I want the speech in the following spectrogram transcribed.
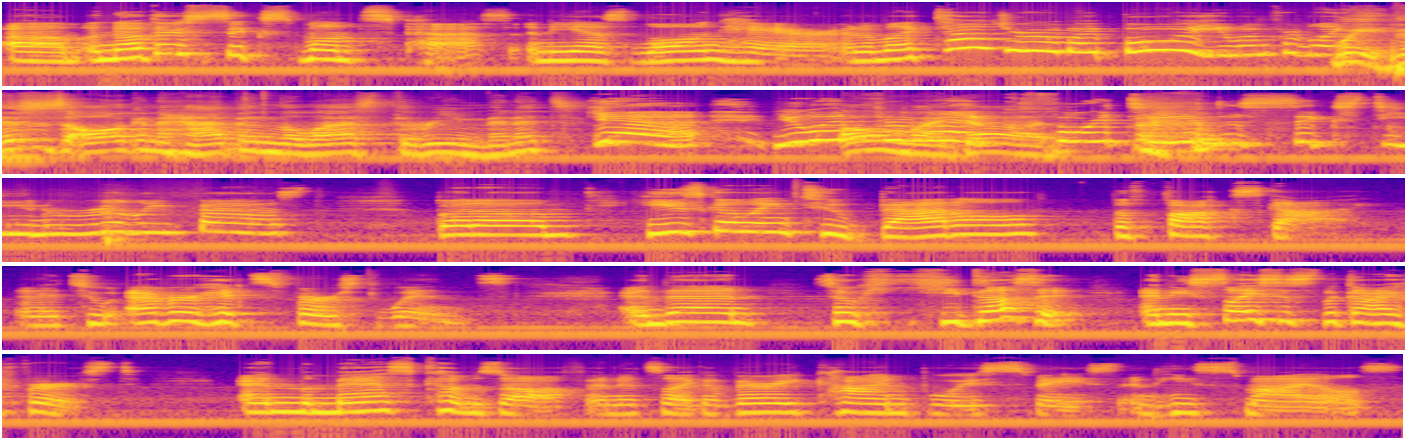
um, another six months pass and he has long hair. And I'm like, Tanjiro, my boy, you went from like. Wait, this is all gonna happen in the last three minutes? Yeah, you went Oh from like God. 14 to 16 really fast. But um, he's going to battle the fox guy, and it's whoever hits first wins. And then, so he does it, and he slices the guy first, and the mask comes off, and it's like a very kind boy's face, and he smiles.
